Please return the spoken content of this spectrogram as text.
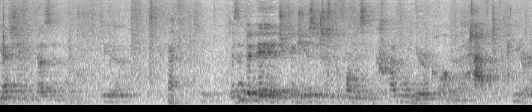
he actually doesn't do that. Isn't it interesting? Jesus has just performed this incredible miracle on behalf of Peter.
